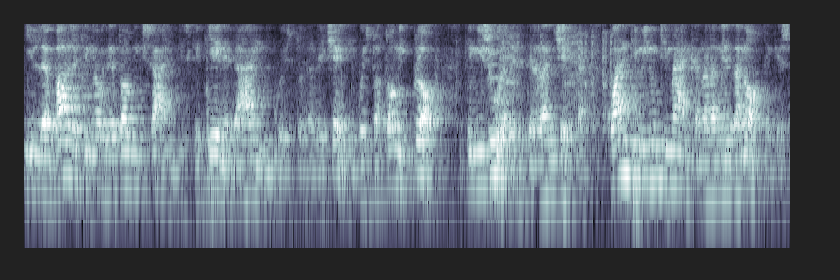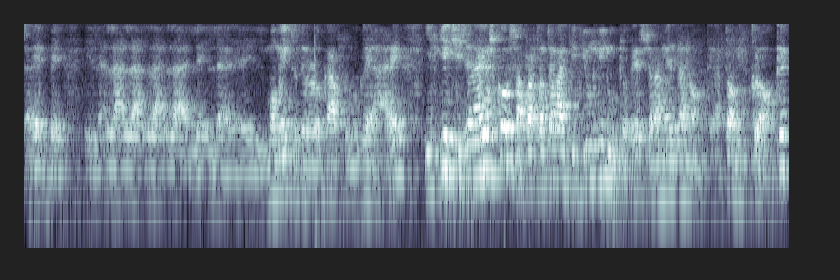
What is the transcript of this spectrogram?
il Bulletin of the Atomic Scientist che tiene da anni, questo, da decenni, questo Atomic Clock che misura, vedete la lancetta, quanti minuti mancano alla mezzanotte, che sarebbe il, la, la, la, il momento dell'olocausto nucleare, il 10 gennaio scorso ha portato avanti di un minuto verso la mezzanotte l'Atomic Clock,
